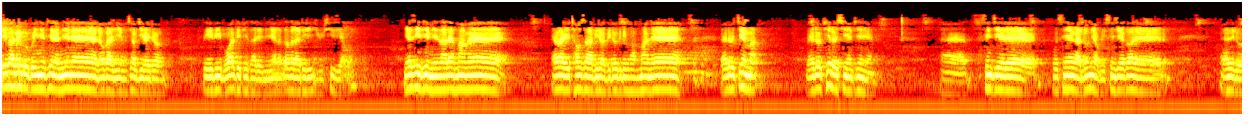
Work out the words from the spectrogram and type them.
ဒီပါသက်ကိုဘိညာဉ်ဖြစ်နေမြင်တယ်လောကကြီးကိုလျှောက်ကြည့်လိုက်တော့သေပြီးဘဝတည်ဖြစ်တာတွေမြင်ရတော့သောတရတိယူရှိစရာပေါ့မျက်စိဖြင့်မြင်တာလည်းမှန်ပဲအဲဒါကြီးထောင်းစားပြီးတော့ဒီလိုဒီလိုဟာမှန်တယ်ဘယ်လိုကျင့်မှ ဘယ်လိုဖြစ်လို့ရှိရင်ဖြစ်ရင်အဲစင်ကြယ်တဲ့ကိုဆင်းရဲကလွံ့မြောက်ပြီးစင်ကြယ်သွားတယ်လို့အဲဒီလို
